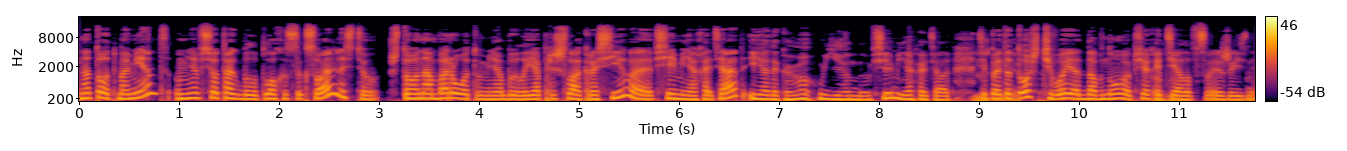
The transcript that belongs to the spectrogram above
На тот момент у меня все так было плохо с сексуальностью, что наоборот у меня было. Я пришла красивая, все меня хотят, и я такая, охуенно, все меня хотят. Типа это то, Наконец-то. чего я давно вообще Ага. хотела в своей жизни.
